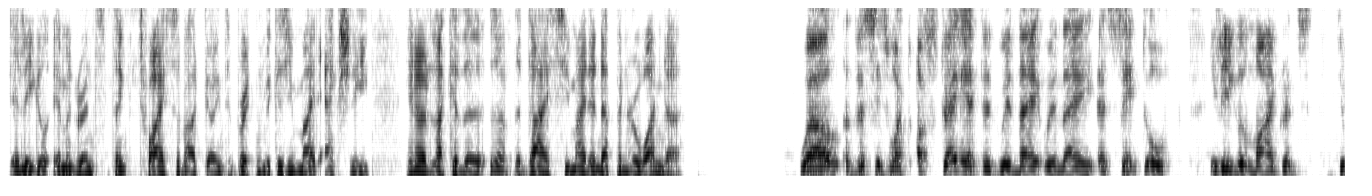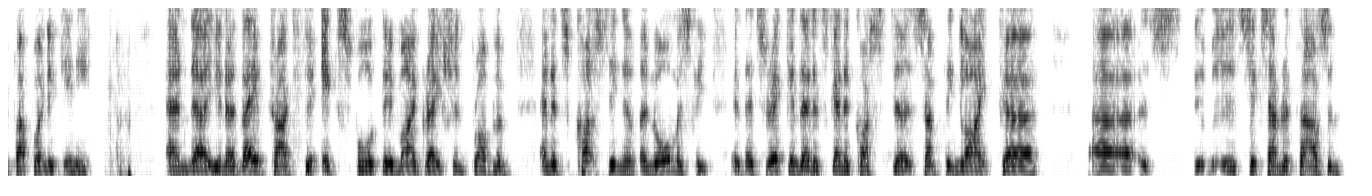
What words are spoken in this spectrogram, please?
illegal immigrants think twice about going to Britain because you might actually, you know, luck of the of the dice, you might end up in Rwanda. Well, this is what Australia did when they when they uh, sent off illegal migrants to Papua New Guinea. And, uh, you know, they've tried to export their migration problem and it's costing enormously. It's reckoned that it's going to cost uh, something like uh, uh 600,000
